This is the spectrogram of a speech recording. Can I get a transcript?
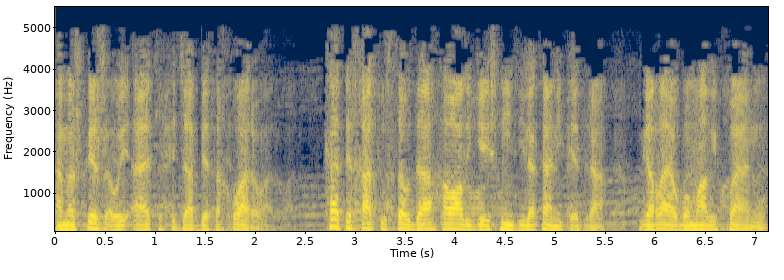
ئەمەش پێش ئەوەی ئایەتی حیجاب بێتە خوارەوە. کاتێ خاتوو سەودە هەواڵی گەیشتنی دیلەکانی پێ درا، گەڕایەوە بۆ ماڵی خۆیان و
